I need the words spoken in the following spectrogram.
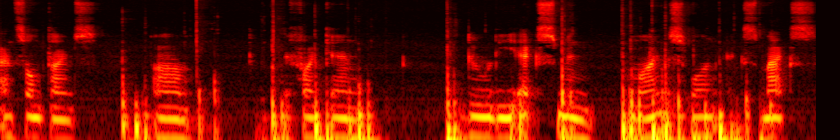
and sometimes, um, if I can do the X min minus 1 x max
